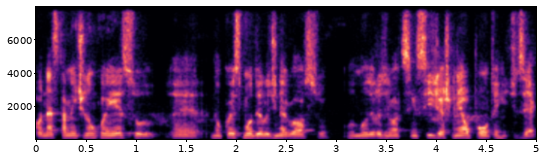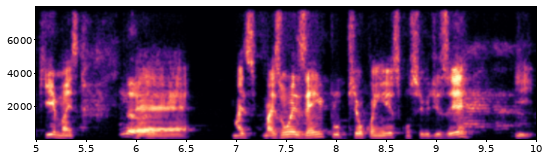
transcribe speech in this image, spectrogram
honestamente não conheço, é, não conheço modelo de negócio, o modelo de negócio Syncid, acho que nem é o ponto a gente dizer aqui, mas, é, mas, mas um exemplo que eu conheço, consigo dizer, e,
